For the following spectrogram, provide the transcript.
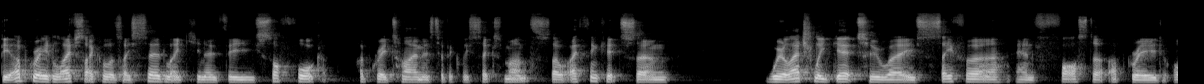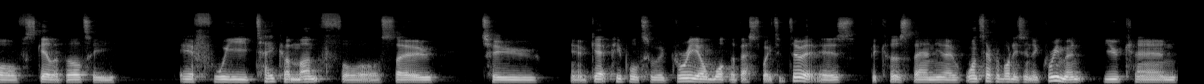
the upgrade lifecycle, as I said, like, you know, the soft fork upgrade time is typically six months. So I think it's um, we'll actually get to a safer and faster upgrade of scalability if we take a month or so to you know, get people to agree on what the best way to do it is, because then, you know, once everybody's in agreement, you can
